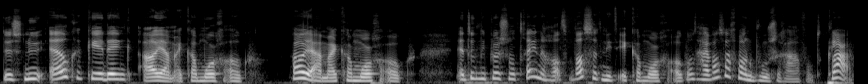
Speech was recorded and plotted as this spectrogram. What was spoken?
dus nu elke keer denk, oh ja, maar ik kan morgen ook. Oh ja, maar ik kan morgen ook. En toen ik die personal trainer had, was het niet ik kan morgen ook, want hij was er gewoon woensdagavond. Klaar.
